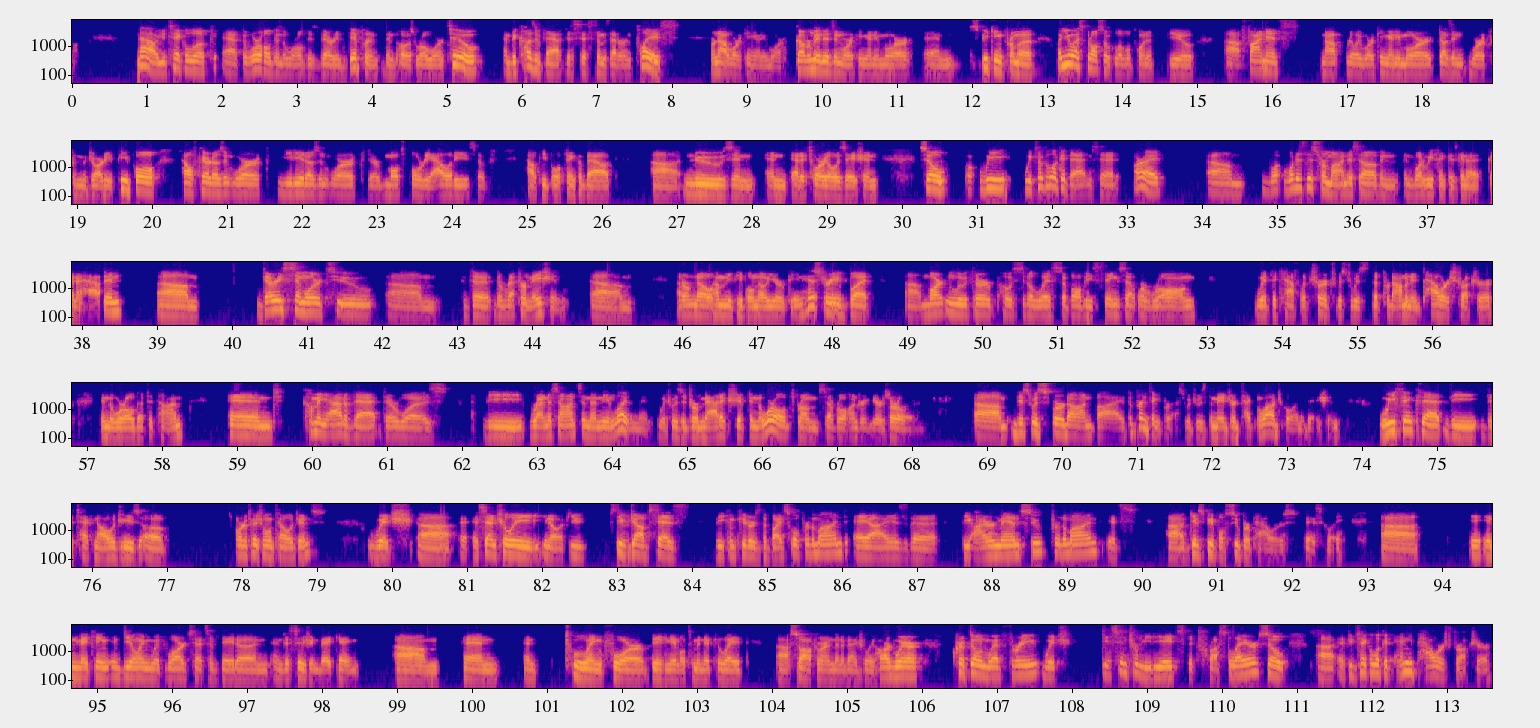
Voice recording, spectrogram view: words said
Now you take a look at the world, and the world is very different than post World War II. And because of that, the systems that are in place are not working anymore. Government isn't working anymore. And speaking from a, a US, but also global point of view, uh, finance not really working anymore, doesn't work for the majority of people. Healthcare doesn't work, media doesn't work. There are multiple realities of how people think about uh, news and, and editorialization. So we we took a look at that and said, all right, um, what what does this remind us of, and, and what do we think is gonna gonna happen? Um, very similar to um, the the Reformation. Um, I don't know how many people know European history, but uh, Martin Luther posted a list of all these things that were wrong with the Catholic Church, which was the predominant power structure in the world at the time. And coming out of that, there was the Renaissance and then the Enlightenment, which was a dramatic shift in the world from several hundred years earlier. Um, this was spurred on by the printing press, which was the major technological innovation. We think that the the technologies of artificial intelligence, which uh, essentially, you know, if you Steve Jobs says the computer is the bicycle for the mind. AI is the the Iron Man suit for the mind. It's uh, gives people superpowers basically uh, in, in, making in dealing with large sets of data and, and decision making um, and and tooling for being able to manipulate uh, software and then eventually hardware. Crypto and Web three, which disintermediates the trust layer. So uh, if you take a look at any power structure,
